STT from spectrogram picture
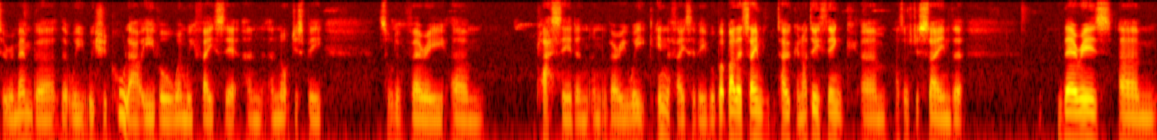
to remember that we, we should call out evil when we face it and, and not just be sort of very um, placid and, and very weak in the face of evil. But by the same token, I do think, um, as I was just saying, that there is um,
